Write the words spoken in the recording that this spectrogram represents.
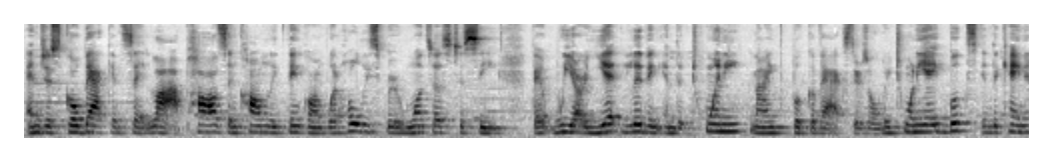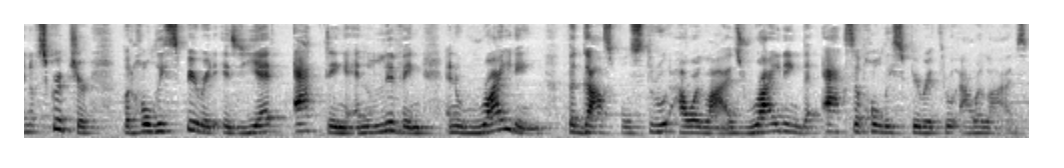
and just go back and Selah, pause and calmly think on what Holy Spirit wants us to see that we are yet living in the 29th book of Acts. There's only 28 books in the canon of Scripture, but Holy Spirit is yet acting and living and writing the Gospels through our lives, writing the acts of Holy Spirit through our lives.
